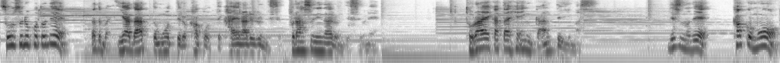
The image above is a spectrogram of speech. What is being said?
そうすることで、例えば嫌だって思ってる過去って変えられるんですよ。プラスになるんですよね。捉え方変換って言います。ですので、過去も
